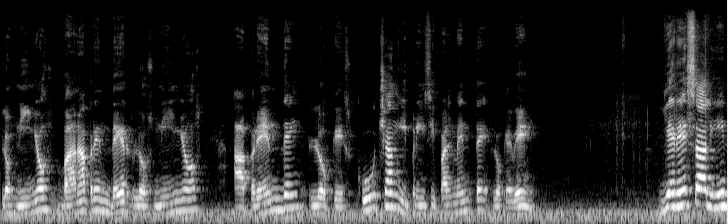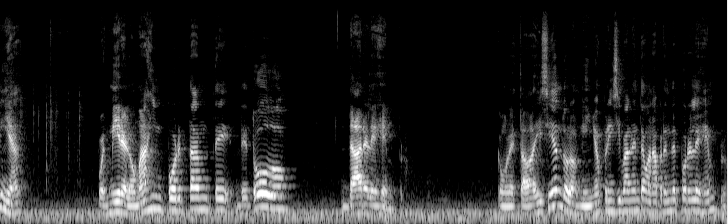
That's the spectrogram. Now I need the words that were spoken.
Los niños van a aprender, los niños aprenden lo que escuchan y principalmente lo que ven. Y en esa línea, pues mire, lo más importante de todo, dar el ejemplo. Como le estaba diciendo, los niños principalmente van a aprender por el ejemplo.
